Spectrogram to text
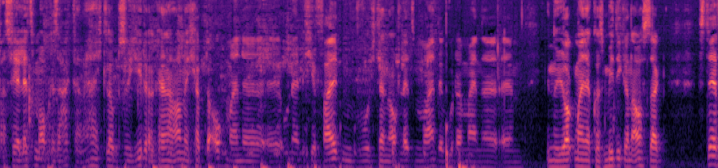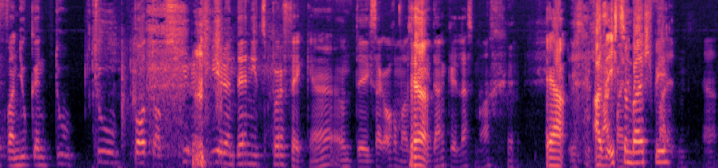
was wir ja letztes Mal auch gesagt haben, ja, ich glaube so jeder, keine Ahnung, ich habe da auch meine äh, unendliche Falten, wo ich dann auch letztes Mal meinte, wo dann meine, ähm, in New York meine Kosmetikerin auch sagt, Stefan, you can do two Botox here and here and then it's perfect. Ja? Und äh, ich sage auch immer so, Ja. nee, danke, lass mal. Ja, Ich, ich also ich zum Beispiel Ja.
